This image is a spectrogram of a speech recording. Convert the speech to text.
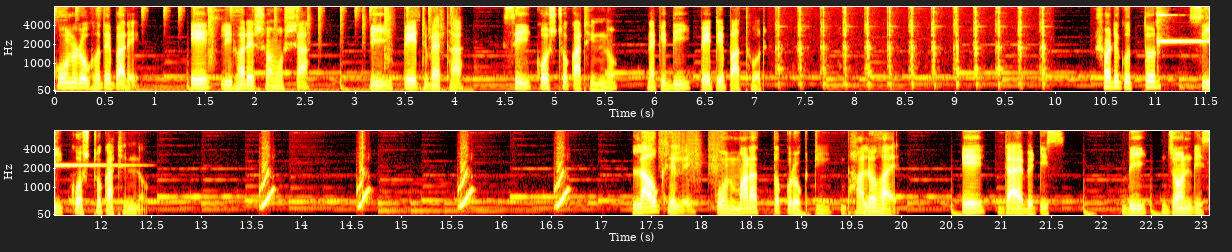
কোন রোগ হতে পারে? এ, লিভারের সমস্যা, বি, পেট ব্যথা, সি, কোষ্ঠকাঠিন্য, নাকি ডি, পেটে পাথর। সঠিক উত্তর সি, কোষ্ঠকাঠিন্য। লাউ খেলে কোন মারাত্মক রোগটি ভালো হয়? A diabetes B jaundice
